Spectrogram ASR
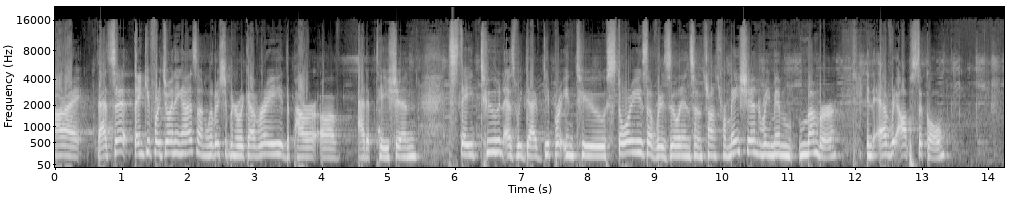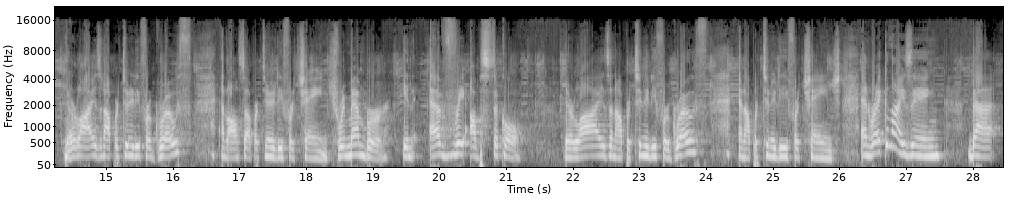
All right, that's it. Thank you for joining us on Leadership and Recovery, the power of adaptation. Stay tuned as we dive deeper into stories of resilience and transformation. Remember, in every obstacle, there lies an opportunity for growth and also opportunity for change. Remember, in every obstacle, there lies an opportunity for growth and opportunity for change. And recognizing that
